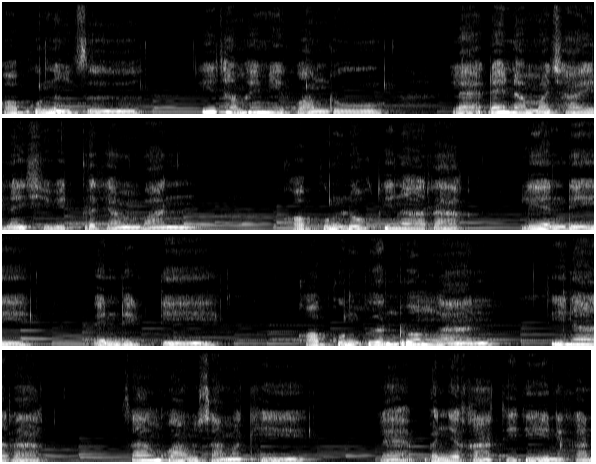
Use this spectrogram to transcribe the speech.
ขอบคุณหนังสือที่ทำให้มีความรู้ และได้นำมาใช้ในชีวิตประจำวัน ขอบคุณลูกที่น่ารัก เรียนดี เป็นเด็กดี ขอบคุณเพื่อนร่วมงานที่น่ารัก สร้างความสามัคคี และบรรยากาศที่ดีในการ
